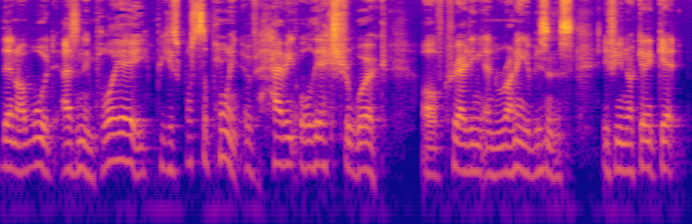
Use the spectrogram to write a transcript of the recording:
than I would as an employee because what's the point of having all the extra work of creating and running a business if you're not going to get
